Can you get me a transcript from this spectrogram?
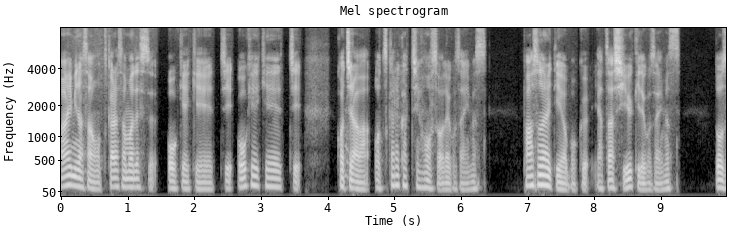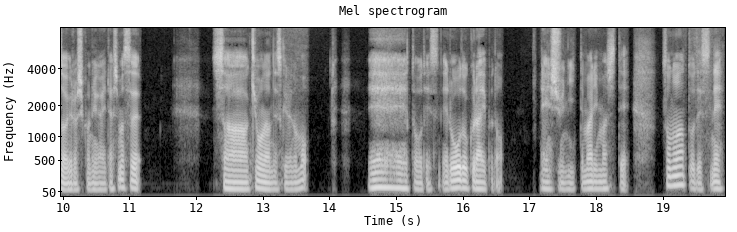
はい、皆さんお疲れ様です。OKKH、OKKH。こちらはお疲れカッチン放送でございます。パーソナリティは僕、八橋ゆきでございます。どうぞよろしくお願いいたします。さあ、今日なんですけれども、えーとですね、朗読ライブの練習に行ってまいりまして、その後ですね、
